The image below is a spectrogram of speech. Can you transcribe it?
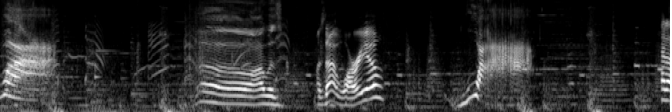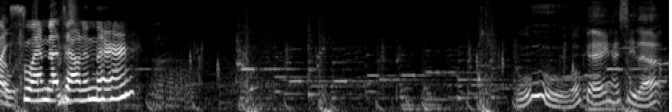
wow. All. Wah! Oh, I was. Was that Wario? Wah! I like Oh. slammed that down in there. Ooh, okay, I see that.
